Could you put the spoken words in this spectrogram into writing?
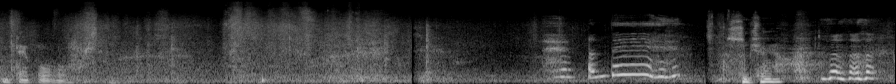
손 빼고 안 돼. 숨 쉬어요.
